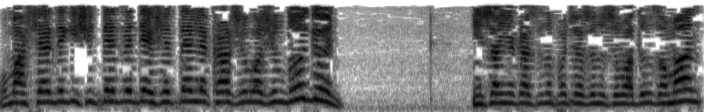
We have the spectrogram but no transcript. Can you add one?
o mahşerdeki şiddet ve dehşetlerle karşılaşıldığı gün insan yakasını paçasını sıvadığı zaman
